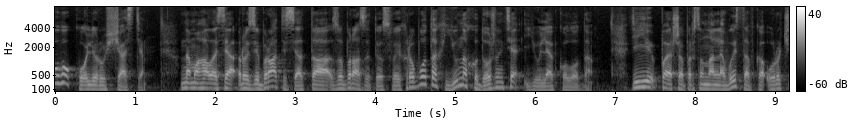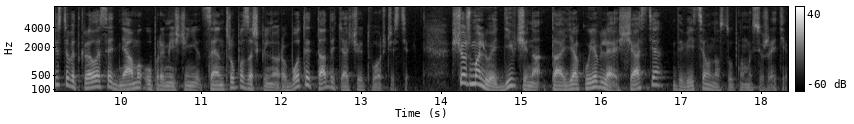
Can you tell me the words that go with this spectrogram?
Якого кольору щастя намагалася розібратися та зобразити у своїх роботах юна художниця Юлія Колода. Її перша персональна виставка урочисто відкрилася днями у приміщенні центру позашкільної роботи та дитячої творчості. Що ж малює дівчина та як уявляє щастя, дивіться у наступному сюжеті.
